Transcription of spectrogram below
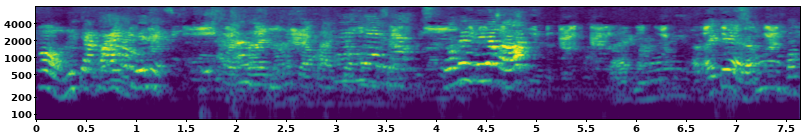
Oh, nó chả bay nó thế này. Chả bay nó chả bay. Nó đây đây đó. Oh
